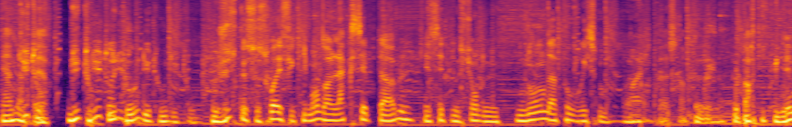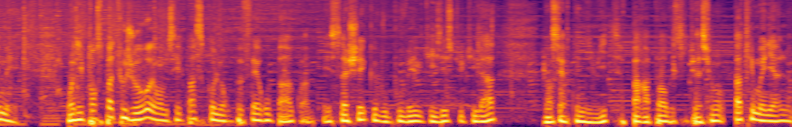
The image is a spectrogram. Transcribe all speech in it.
rien Du à faire. tout. Du tout, Du tout, du tout, du tout, du tout. Faut juste que ce soit effectivement dans l'acceptable, qui est cette notion de non-appauvrissement. Voilà, C'est un peu, un peu particulier, mais on n'y pense pas toujours et on ne sait pas ce que l'on peut faire ou pas, quoi. Et sachez que vous pouvez utiliser cet outil-là dans certaines limites par rapport à vos situations patrimoniales.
